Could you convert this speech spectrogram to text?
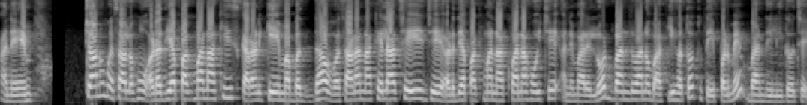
અને ચાનો મસાલો હું અડદિયા પાકમાં નાખીશ, કારણ કે એમાં બધા વસાણા નાખેલા છે, જે અડદિયા પાકમાં નાખવાના હોય છે અને મારે લોટ બાંધવાનો બાકી હતો, તો તે પણ મેં બાંધી લીધો છે.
